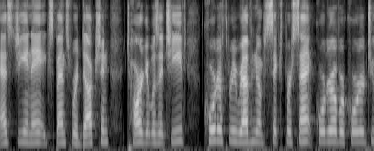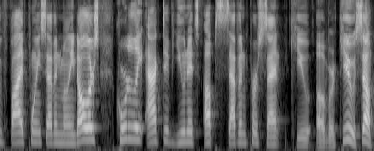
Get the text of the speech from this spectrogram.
SG&A expense reduction target was achieved. Quarter three revenue up 6%, quarter over quarter to $5.7 million. Quarterly active units up 7% Q over Q. So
